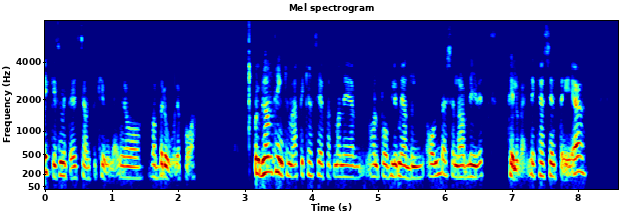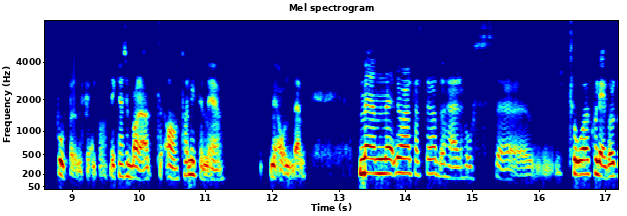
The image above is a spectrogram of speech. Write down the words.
mycket som inte känns så kul längre och vad beror det på? Och ibland tänker man att det kanske är för att man är, håller på att bli medelålders eller har blivit till och med. Det kanske inte är fotbollen det är fel på. Det är kanske bara att avta lite med, med åldern. Men nu har jag i alla fall stöd då här hos eh, två kollegor,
